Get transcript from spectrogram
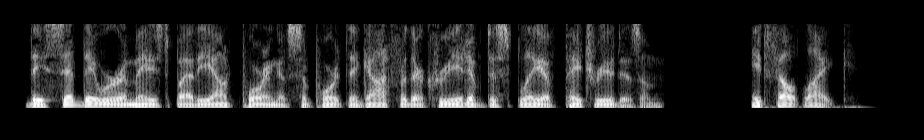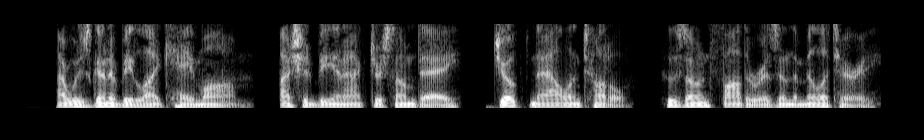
They said they were amazed by the outpouring of support they got for their creative display of patriotism. It felt like I was gonna be like hey mom, I should be an actor someday, joked Alan Tuttle, whose own father is in the military.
